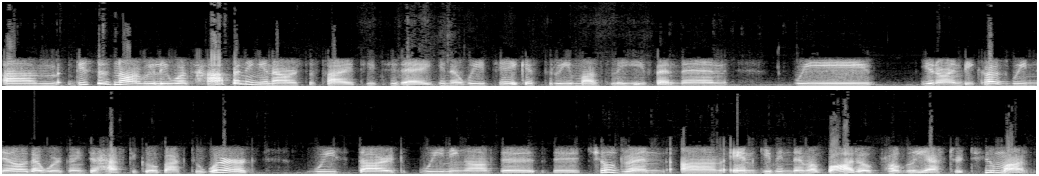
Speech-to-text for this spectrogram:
Um, this is not really what's happening in our society today. You know, we take a three month leave and then we, you know, and because we know that we're going to have to go back to work, we start weaning off the, the children um, and giving them a bottle probably after two months.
